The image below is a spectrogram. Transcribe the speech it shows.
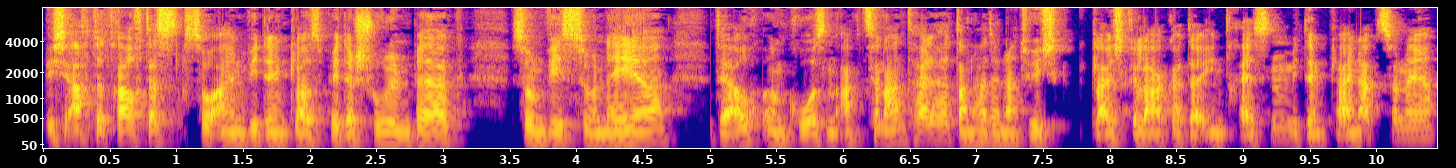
Ich achte darauf, dass so ein wie den Klaus-Peter Schulenberg, so ein Visionär, der auch einen großen Aktienanteil hat, dann hat er natürlich gleichgelagerte Interessen mit dem Kleinaktionär.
